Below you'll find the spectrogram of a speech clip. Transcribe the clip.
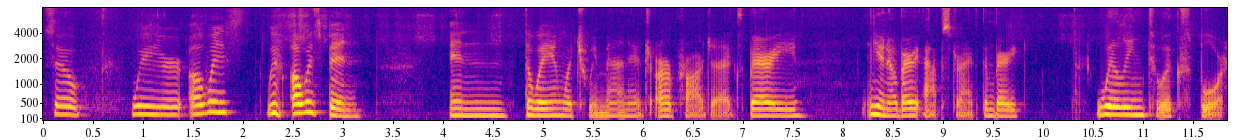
So we're always, we've always been in the way in which we manage our projects very, you know, very abstract and very willing to explore.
